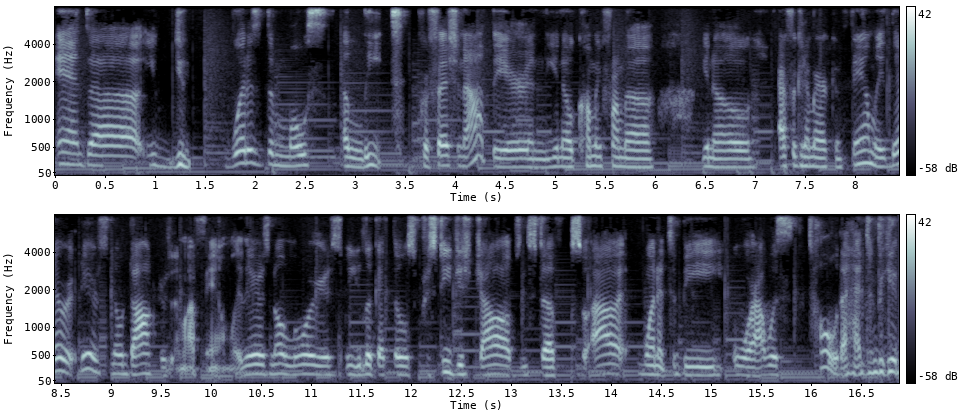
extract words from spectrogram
And uh, you you what is the most elite profession out there and you know coming from a you know african american family there there's no doctors in my family. There's no lawyers when you look at those prestigious jobs and stuff. So i wanted to be or i was told i had to be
